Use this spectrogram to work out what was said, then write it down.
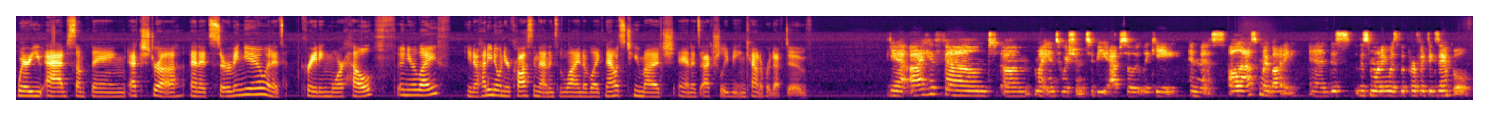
where you add something extra and it's serving you and it's creating more health in your life. You know, how do you know when you're crossing that into the line of like now it's too much and it's actually being counterproductive? Yeah, I have found um, my intuition to be absolutely key in this. I'll ask my body, and this this morning was the perfect example.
